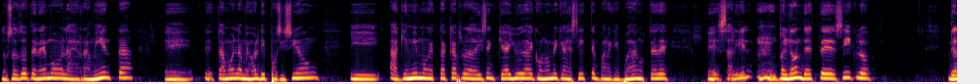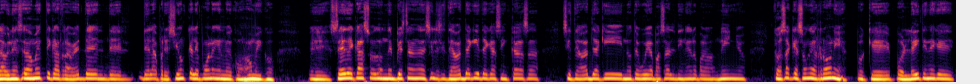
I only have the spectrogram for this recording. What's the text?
Nosotros tenemos las herramientas eh, estamos en la mejor disposición y aquí mismo en esta cápsula dicen qué ayudas económicas existen para que puedan ustedes eh, salir perdón, de este ciclo de la violencia doméstica a través de, la presión que le ponen en lo económico. Eh, sé de casos donde empiezan a decirle si te vas de aquí te quedas sin casa, si te vas de aquí no te voy a pasar el dinero para los niños, cosas que son erróneas porque por ley tiene que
